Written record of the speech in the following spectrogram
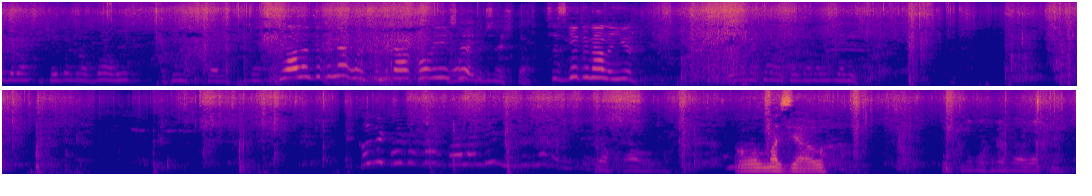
Orada ben şeyden az daha alayım. Atayım çıkarım. Şu alın dibine koysun. Bir daha kovayım. Şey. Onun dibine işte. Siz gidin alın yürü. Onu getirin oradan alıp geleyim. Kömür torbası sağlam değil mi? Dibine de Yok ya olmaz. Olmaz yahu. Üstüne bakıyorum da uğraşmayın.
